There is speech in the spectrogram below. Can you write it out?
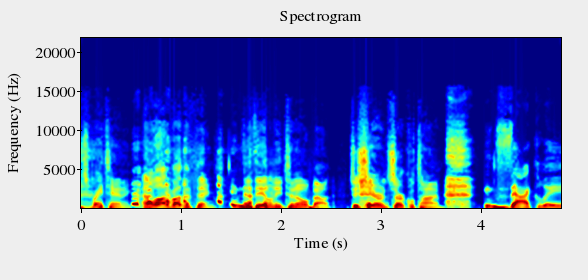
spray tanning, and a lot of other things that they don't need to know about to share in circle time. exactly.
